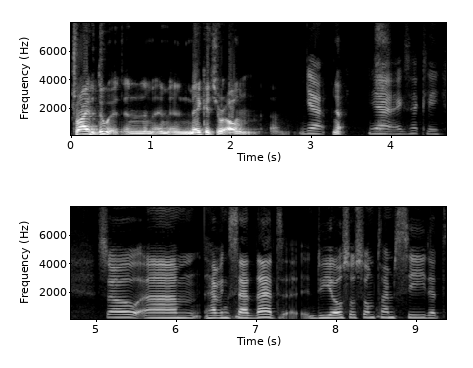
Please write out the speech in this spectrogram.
try to do it and, and, and make it your own. Um, yeah. Yeah. Yeah, exactly. So, um, having said that, do you also sometimes see that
